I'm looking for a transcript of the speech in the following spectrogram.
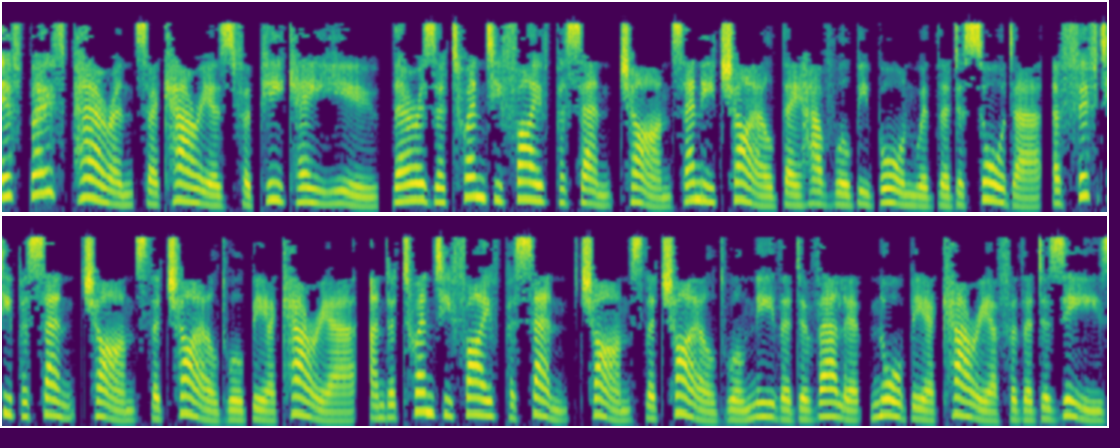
If both parents are carriers for PKU, there is a 25% chance any child they have will be born with the disorder, a 50% chance the child will be a carrier, and a 25% chance the child will neither develop nor be a carrier for the disease.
